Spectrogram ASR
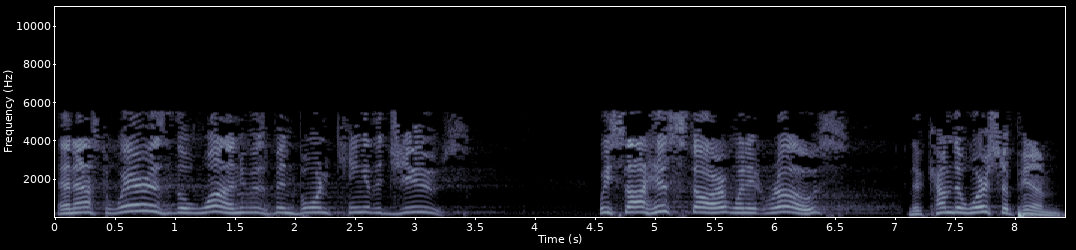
and asked, Where is the one who has been born King of the Jews? We saw his star when it rose and have come to worship him.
